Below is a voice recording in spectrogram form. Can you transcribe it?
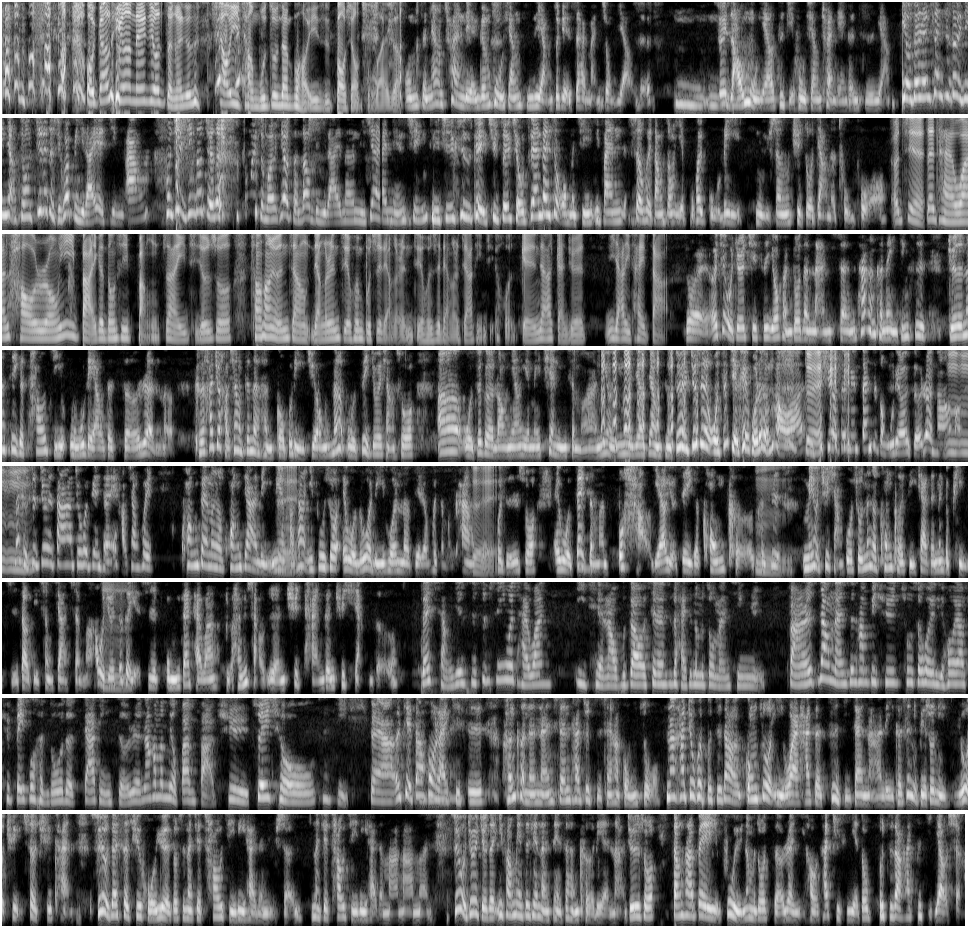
我刚听到那句，我整个就是笑意藏不住，但不好意思爆笑出来的。我们怎么样串联跟互相滋养，这个也是还蛮重要的。嗯，所以老母也要自己互相串联跟滋养。有的人甚至都已经讲说，今天的习惯比来也紧昂，我就已经都觉得，为什么要等到比来呢？你现在还年轻，你其实是可以去追求。虽然，但是我们其实一般社会当中也不会鼓励女生去做这样的突破。而且在台湾，好容易把一个东西绑在一起，就是说，常常有人讲，两个人结婚不是两个人结婚，是两个家庭结婚，给人家感觉压力太大。对，而且我觉得其实有很多的男生，他很可能已经是觉得那是一个超级无聊的责任了，可是他就好像真的很狗不理中。那我自己就会想说啊，我这个老娘也没欠你什么啊，你有因为要这样子，对，就是我自己也可以活得很好啊，对，不需要在那边担这种无聊的责任哦、啊。嗯嗯嗯，那可是就是大家就会变成，哎，好像会。框在那个框架里面，好像一副说，哎，我如果离婚了，别人会怎么看我？或者是说，哎，我再怎么不好，也要有这个空壳。可是没有去想过说，那个空壳底下的那个品质到底剩下什么？啊，我觉得这个也是我们在台湾很少人去谈跟去想的。在想一件事，是不是因为台湾以前啦，我不知道现在是不是还是那么重男轻女？反而让男生他们必须出社会以后要去背负很多的家庭责任，让他们没有办法去追求自己。对啊，而且到后来，其实很可能男生他就只剩下工作，那他就会不知道工作以外他的自己在哪里。可是你比如说，你如果去社区看，所有在社区活跃的都是那些超级厉害的女生，那些超级厉害的妈妈们。所以我就会觉得，一方面这些男生也是很可怜呐，就是说，当他被赋予那么多责任以后，他其实也都不知道他自己要什么。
